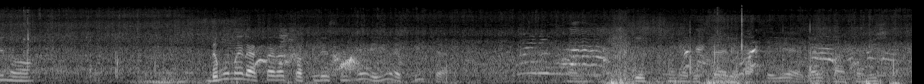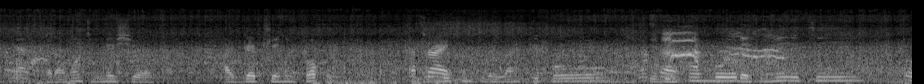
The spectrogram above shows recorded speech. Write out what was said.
you know, the moment I started talking, they said, hey, you're a preacher. And this somebody said it. I said, yeah, that's my commission. Yes, But I want to make sure I get training properly. that's right. Listen to the right people. Right. been humble, the humility. Oh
